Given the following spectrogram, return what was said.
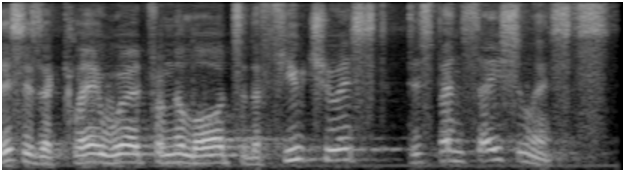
This is a clear word from the Lord to the futurist dispensationalists.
